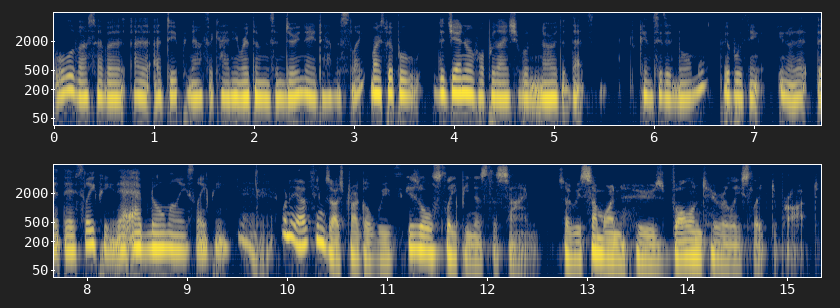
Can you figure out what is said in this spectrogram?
All of us have a, a, a dip in our circadian rhythms and do need to have a sleep. Most people, the general population, wouldn't know that that's considered normal. People think, you know, that, that they're sleepy, they're abnormally sleepy. Yeah. One of the other things I struggle with is all sleepiness the same. So, with someone who's voluntarily sleep deprived,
